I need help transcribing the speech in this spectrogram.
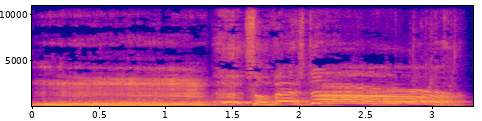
Sylvester!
